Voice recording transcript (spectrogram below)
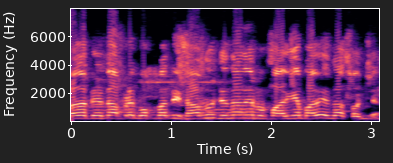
ਮਤਲਬ ਦਿੰਦਾ ਆਪਣੇ ਮੁੱਖ ਮੰਤਰੀ ਸਾਹਿਬ ਨੂੰ, ਜਿਨ੍ਹਾਂ ਨੇ ਵਪਾਰੀਆਂ ਬਾਰੇ ਇੰਨਾ ਸੋਚਿਆ।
